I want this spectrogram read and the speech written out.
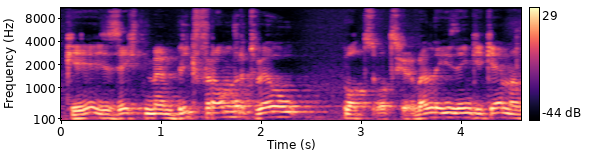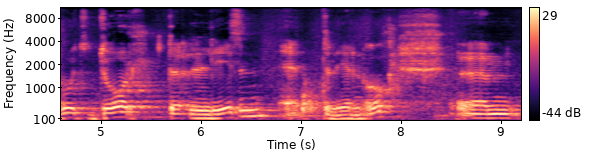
Oké, je zegt mijn blik verandert wel wat, wat geweldig is, denk ik. Hè. Maar goed, door te lezen, hè, te leren ook. Um,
